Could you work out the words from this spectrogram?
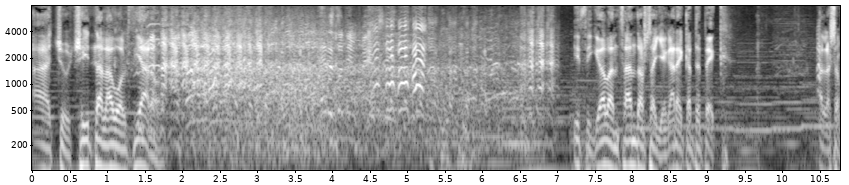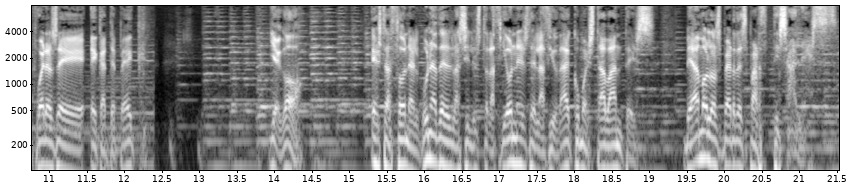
a Chuchita la bolsearon. Y siguió avanzando hasta llegar a Ecatepec. A las afueras de Ecatepec llegó. Estas son algunas de las ilustraciones de la ciudad como estaba antes. Veamos los verdes pastizales.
